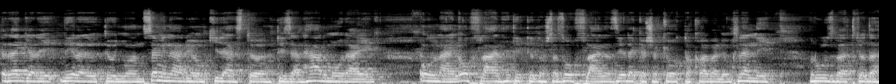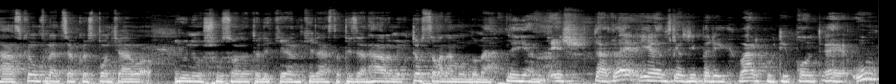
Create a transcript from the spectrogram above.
reggeli délelőtti úgymond szeminárium 9-től 13 óráig, online, offline, hát itt most az offline az érdekes, aki ott akar velünk lenni, Roosevelt Irodaház konferencia központjával június 25-én 9-13-ig, több szóval nem mondom el. Igen, és tehát jelentkezni pedig várkuti.eu,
